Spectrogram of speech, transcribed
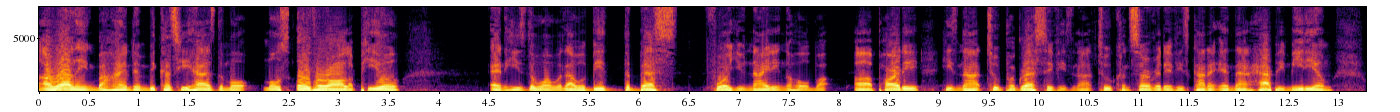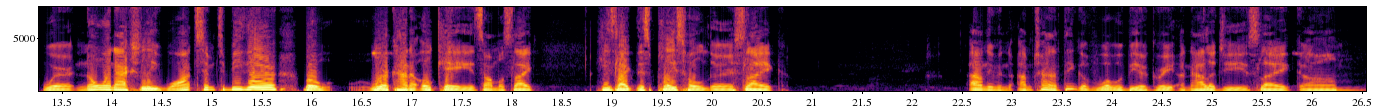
are rallying behind him because he has the mo- most overall appeal. And he's the one that would be the best for uniting the whole bo- uh, party. He's not too progressive. He's not too conservative. He's kind of in that happy medium where no one actually wants him to be there, but we're kind of okay. It's almost like he's like this placeholder. It's like I don't even. I'm trying to think of what would be a great analogy. It's like um,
